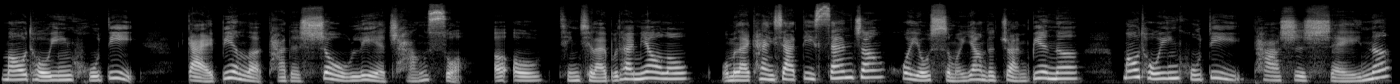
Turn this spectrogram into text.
猫头鹰胡蒂改变了他的狩猎场所。哦哦，听起来不太妙喽。我们来看一下第三章会有什么样的转变呢？猫头鹰胡蒂他是谁呢？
